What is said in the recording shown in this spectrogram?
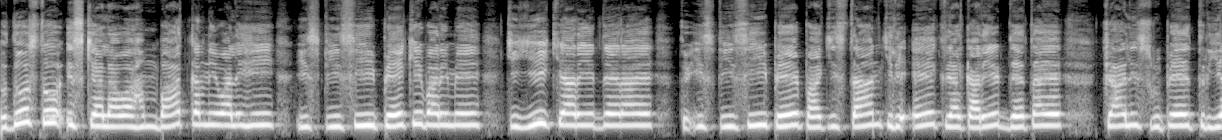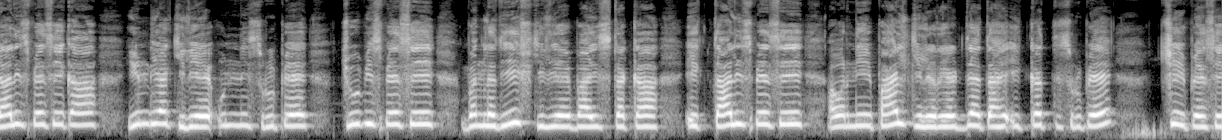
तो दोस्तों, इसके अलावा हम बात करने वाले हैं इस टीसी पे के बारे में कि ये क्या रेट दे रहा है। तो इस टीसी पे पाकिस्तान के लिए एक रियल का रेट देता है चालीस रुपये तिरयालीस पैसे का, इंडिया के लिए उन्नीस रुपये चौबीस पैसे, बांग्लादेश के लिए बाईस टका, इकतालीस पैसे और नेपाल के लिए रेट देता है इकतीस रुपये छः पैसे।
